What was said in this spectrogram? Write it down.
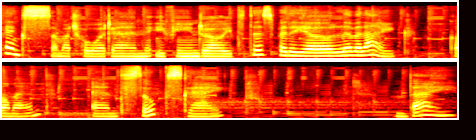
Thanks so much for watching, if you enjoyed this video leave a like, comment and subscribe. Bye!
